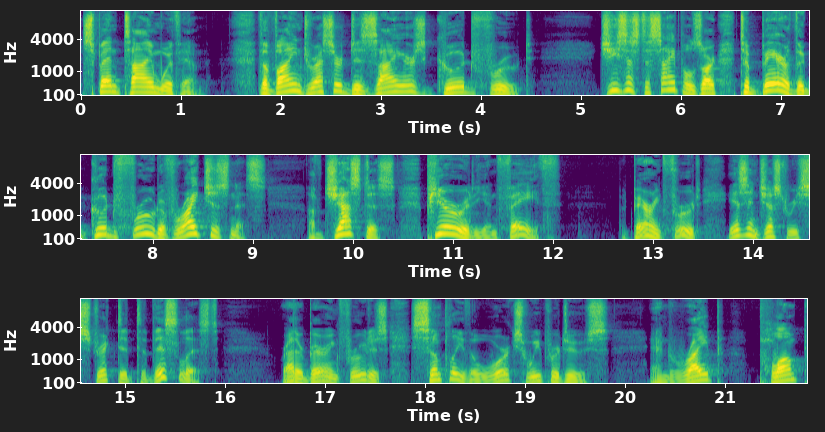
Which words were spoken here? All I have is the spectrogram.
Spend time with Him. The vine dresser desires good fruit. Jesus' disciples are to bear the good fruit of righteousness, of justice, purity, and faith. But bearing fruit isn't just restricted to this list. Rather, bearing fruit is simply the works we produce, and ripe, plump,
